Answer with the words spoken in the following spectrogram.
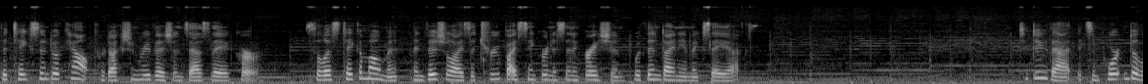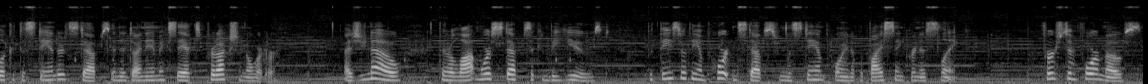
that takes into account production revisions as they occur. So let's take a moment and visualize a true bisynchronous integration within Dynamics AX. To do that, it's important to look at the standard steps in a Dynamics AX production order. As you know, there are a lot more steps that can be used, but these are the important steps from the standpoint of a bisynchronous link. First and foremost,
